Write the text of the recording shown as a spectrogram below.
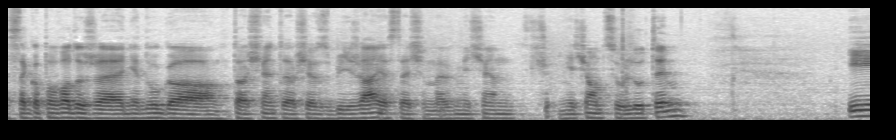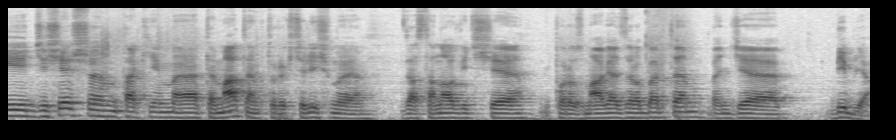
Z tego powodu, że niedługo to święto się zbliża. Jesteśmy w miesiącu lutym. I dzisiejszym takim e, tematem, który chcieliśmy zastanowić się i porozmawiać z Robertem, będzie Biblia.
